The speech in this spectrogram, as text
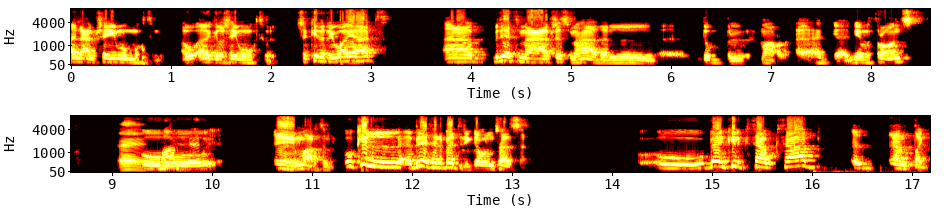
ألعب شيء مو مكتمل أو أقرأ شيء مو مكتمل. عشان كذا الروايات أنا بديت مع شو اسمه هذا الدب الحمار حق Game of Thrones إيه. و... Martin؟ إيه Martin. وكل بديت أنا بدري قبل المسلسل. وبين كل كتاب وكتاب أنطق.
